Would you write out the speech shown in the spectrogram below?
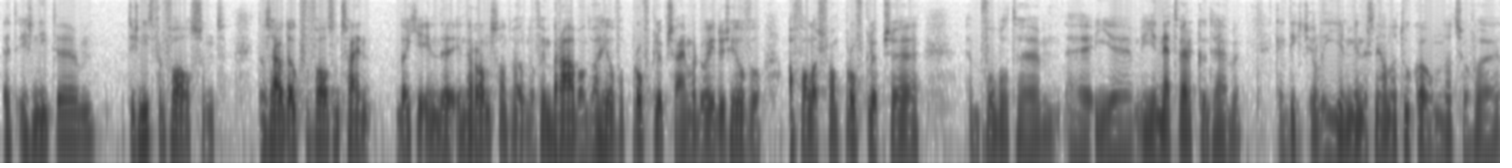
het is niet, ehm, het is niet vervalsend. Dan zou het ook vervalsend zijn dat je in de, in de Randstand woont of in Brabant, waar heel veel profclubs zijn, waardoor je dus heel veel afvallers van profclubs uh, bijvoorbeeld uh, in, je, in je netwerk kunt hebben. Kijk, die zullen hier minder snel naartoe komen, omdat het zo,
